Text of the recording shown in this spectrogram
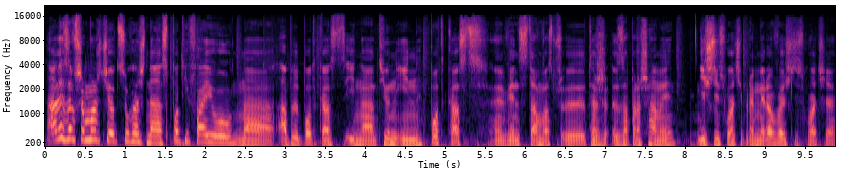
Ale zawsze możecie odsłuchać na Spotify'u, na Apple Podcasts i na TuneIn Podcasts, y, więc tam was y, też zapraszamy. Jeśli słuchacie premierowo, jeśli słuchacie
